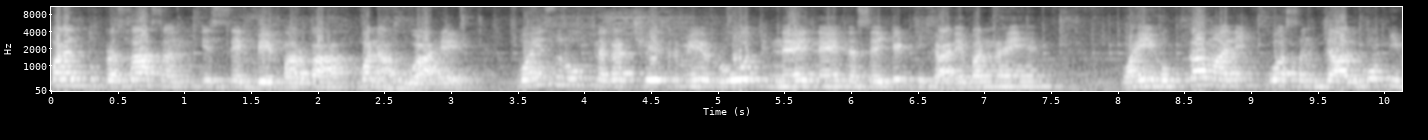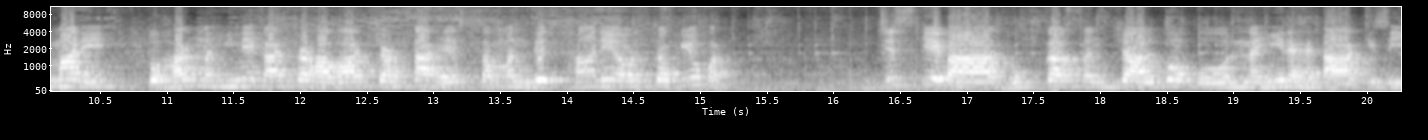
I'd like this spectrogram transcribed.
परंतु प्रशासन इससे बेपरवाह बना हुआ है। वहीं स्वरूप नगर क्षेत्र में रोज नए नए नशे के ठिकाने बन रहे हैं। वहीं हुक्का मालिक व संचालकों की माने तो हर महीने का चढ़ावा चढ़ता है संबंधित थाने और चौकियों पर। जिसके बाद हुक्का संचालकों को नहीं रहता किसी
